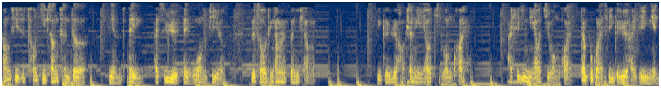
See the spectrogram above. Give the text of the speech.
然后其实超级商城的年费还是月费我忘记了，那时候听他们分享，一个月好像也要几万块，还是一年要几万块，但不管是一个月还是一年。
